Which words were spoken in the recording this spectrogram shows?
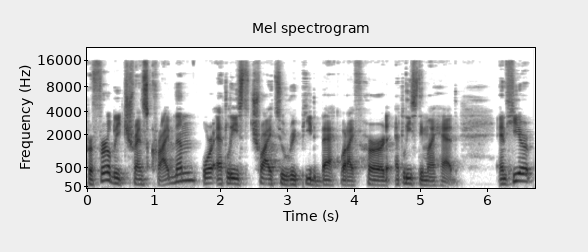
preferably transcribe them or at least try to repeat back what I've heard, at least in my head. And here,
